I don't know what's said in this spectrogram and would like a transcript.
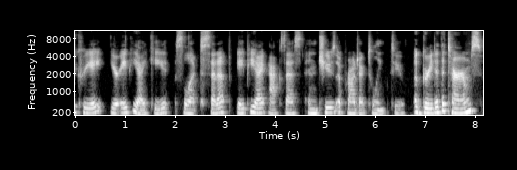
create your API key, select Setup API Access and choose a project to link to. Agree to the terms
